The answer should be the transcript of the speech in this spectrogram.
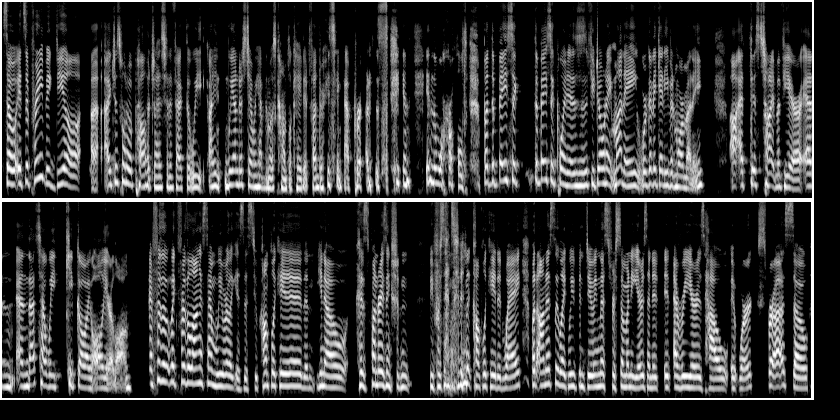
So it's a pretty big deal. I just want to apologize for the fact that we I we understand we have the most complicated fundraising apparatus in in the world, but the basic the basic point is, is if you donate money, we're going to get even more money uh, at this time of year, and and that's how we keep going all year long. And for the like for the longest time, we were like, "Is this too complicated?" And you know, because fundraising shouldn't be presented in a complicated way. But honestly, like we've been doing this for so many years and it, it every year is how it works for us. So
